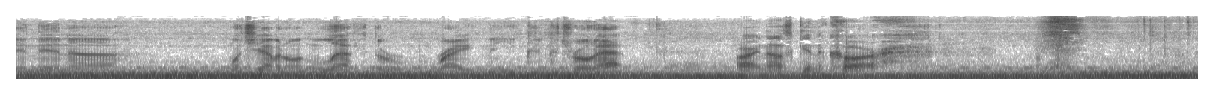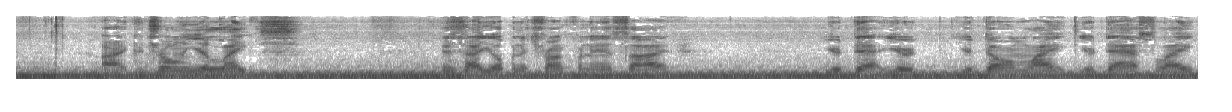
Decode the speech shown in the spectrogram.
and then uh, once you have it on left or right, then you can control that. All right, now let's get in the car. All right, controlling your lights. This is how you open the trunk from the inside. Your your your dome light, your dash light,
